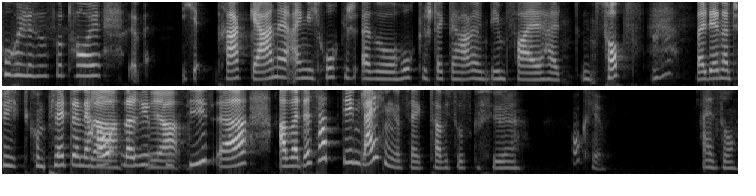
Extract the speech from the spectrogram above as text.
cool, das ist so toll. Ich trage gerne eigentlich hochges also hochgesteckte Haare, in dem Fall halt einen Zopf, mhm. weil der natürlich komplett deine Klar, Haut nach hinten ja. zieht. Ja. Aber das hat den gleichen Effekt, habe ich so das Gefühl. Okay. Also,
